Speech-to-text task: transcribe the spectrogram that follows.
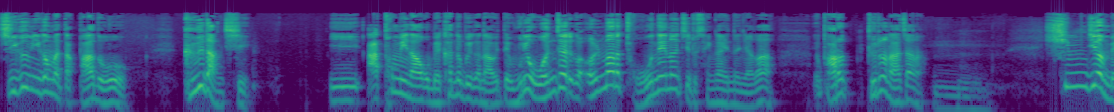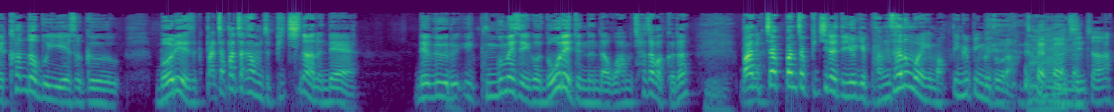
지금 이것만 딱 봐도 그 당시 이 아톰이 나오고 메칸더 V가 나올 때 우리가 원자력을 얼마나 좋은 에너지로 생각했느냐가 바로 드러나잖아. 음. 심지어 메칸더 V에서 그 머리에서 반짝반짝하면서 빛이 나는데 내가 그 이- 궁금해서 이거 노래 듣는다고 한번 찾아봤거든. 반짝반짝 빛이 날 때 여기 방사능 모양이 막 빙글빙글 돌아. 아, 진짜?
